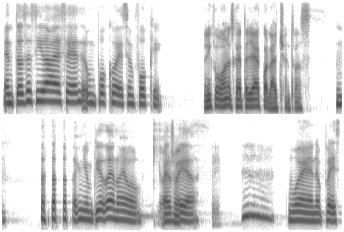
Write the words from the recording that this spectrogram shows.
Entonces iba a ser un poco ese enfoque. Lo único bueno es que ahorita llega Colacho, entonces. y empieza de nuevo. fea. Bueno, pues,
